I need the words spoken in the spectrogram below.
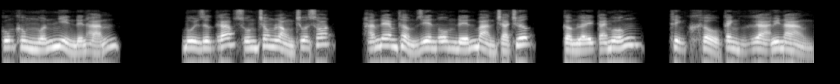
cũng không muốn nhìn đến hắn. Bùi rực gáp xuống trong lòng chua sót, hắn đem thẩm diên ôm đến bàn trà trước, cầm lấy cái muỗng, thịnh khẩu canh gà huy nàng,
